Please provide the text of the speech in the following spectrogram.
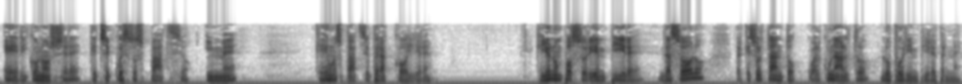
è riconoscere che c'è questo spazio in me che è uno spazio per accogliere, che io non posso riempire da solo perché soltanto qualcun altro lo può riempire per me.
